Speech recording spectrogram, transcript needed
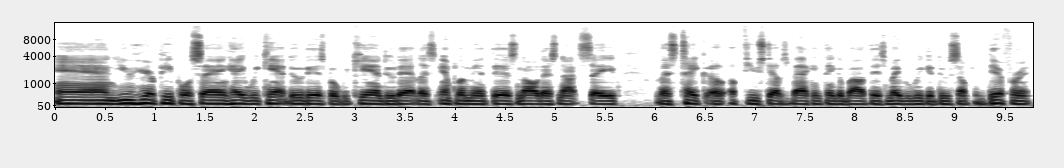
and you hear people saying, Hey, we can't do this, but we can do that. Let's implement this. No, that's not safe. Let's take a, a, few steps back and think about this. Maybe we could do something different.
